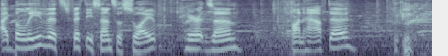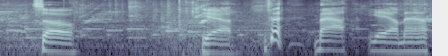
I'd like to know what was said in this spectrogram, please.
I believe it's 50 cents a swipe here at Zone on half day. so, yeah. math. Yeah, math.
